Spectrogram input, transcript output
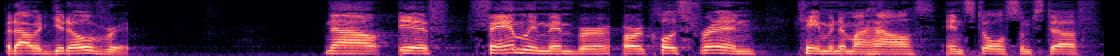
but I would get over it. Now, if family member or a close friend came into my house and stole some stuff,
